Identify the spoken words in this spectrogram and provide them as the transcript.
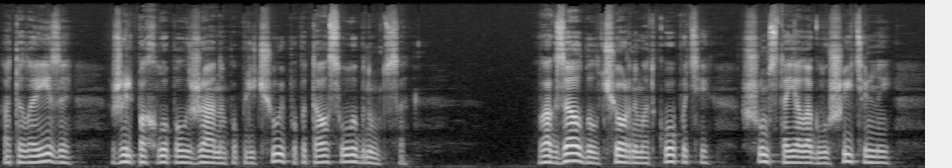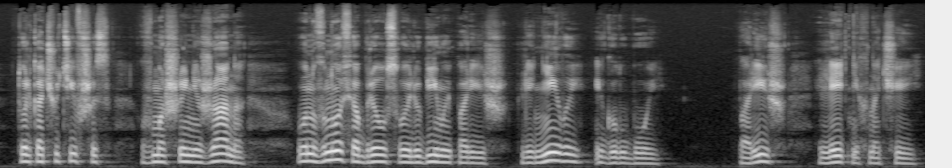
от Элоизы, Жиль похлопал Жана по плечу и попытался улыбнуться. Вокзал был черным от копоти, шум стоял оглушительный. Только очутившись в машине Жана, он вновь обрел свой любимый Париж, ленивый и голубой. Париж летних ночей.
